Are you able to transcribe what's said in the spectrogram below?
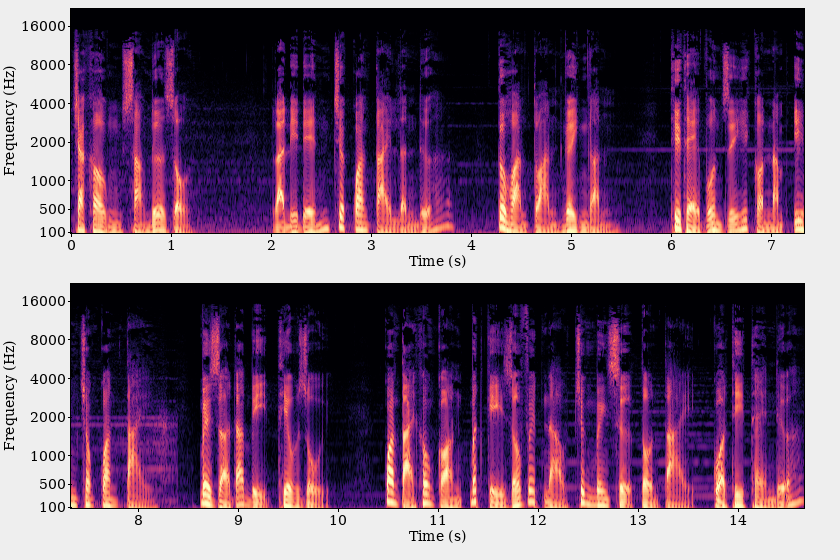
Chắc không sao nữa rồi. Lại đi đến trước quan tài lần nữa, Tôi hoàn toàn ngây ngẩn. Thi thể vốn dĩ còn nằm im trong quan tài, Bây giờ đã bị thiêu rụi. Quan tài không còn bất kỳ dấu vết nào Chứng minh sự tồn tại của thi thể nữa.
